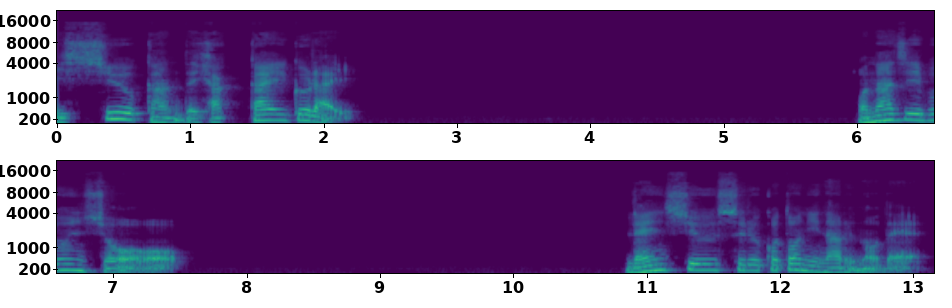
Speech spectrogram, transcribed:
一週間で100回ぐらい同じ文章を練習することになるので、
